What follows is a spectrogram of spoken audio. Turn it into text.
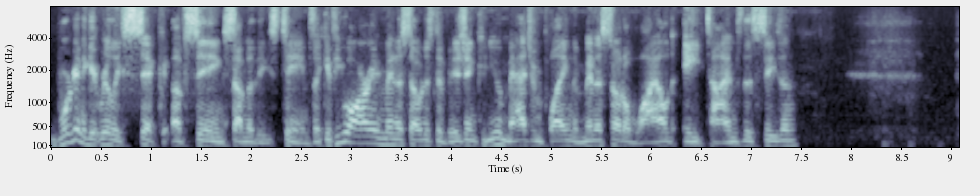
we're going to get really sick of seeing some of these teams. Like if you are in Minnesota's division, can you imagine playing the Minnesota Wild eight times this season?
